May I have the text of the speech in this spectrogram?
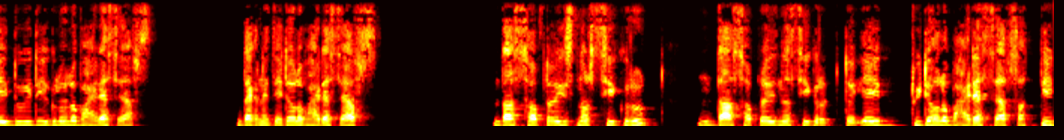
এই দুই এগুলো হলো ভাইরাস অ্যাপস দেখেন এটা হলো virus apps the software is not secure the software is not secure তো এই দুইটা হলো ভাইরাস অ্যাপস আর তিন,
